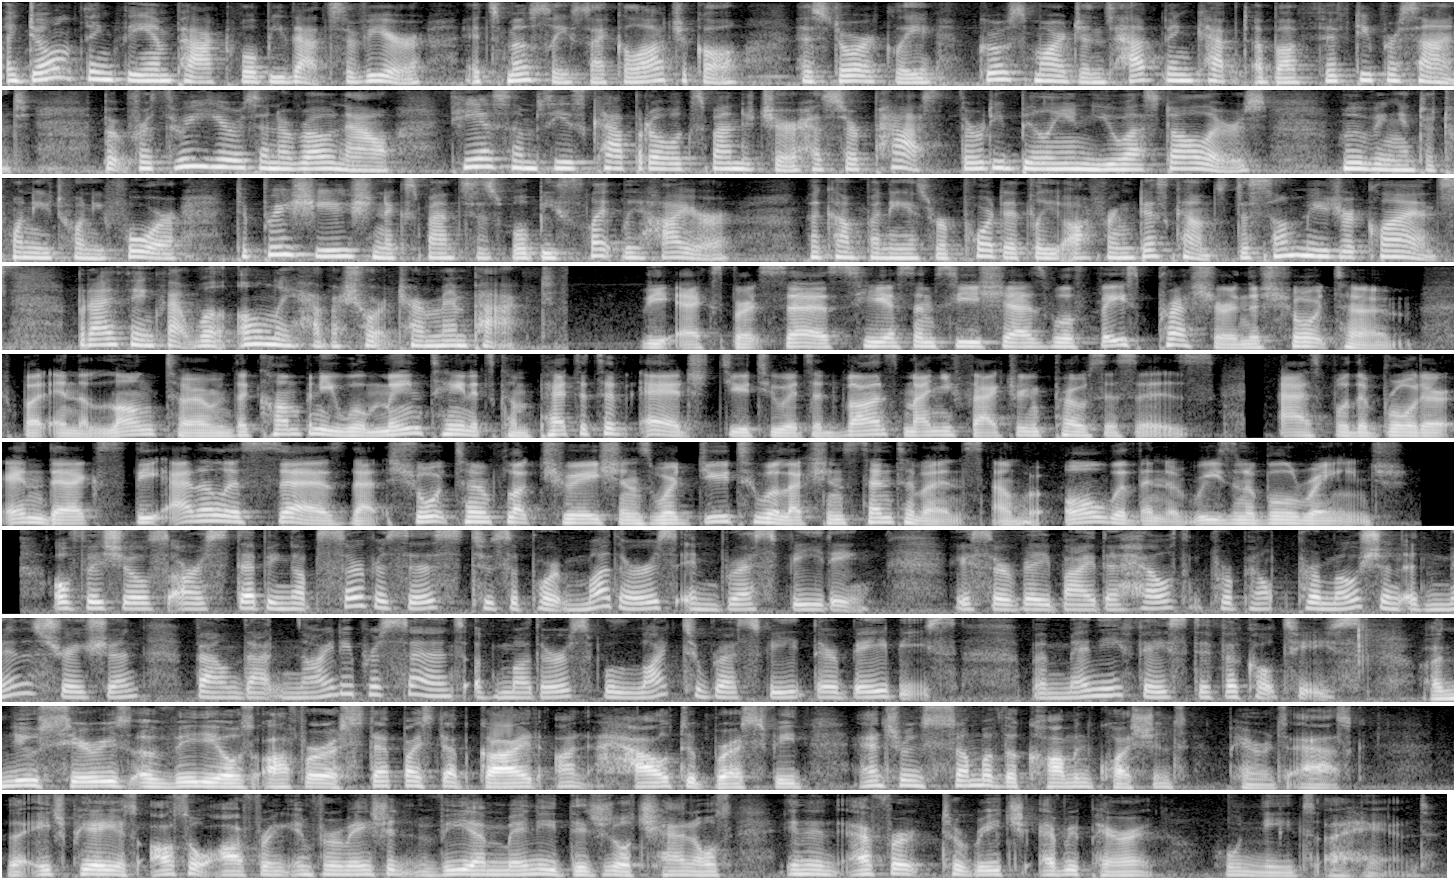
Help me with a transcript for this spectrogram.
I don't think the impact will be that severe. It's mostly psychological. Historically, gross margins have been kept above 50%. But for three years in a row now, TSMC's capital expenditure has surpassed 30 billion US dollars. Moving into 2024, depreciation expenses will be slightly higher. The company is reportedly offering discounts to some major clients, but I think that will only have a short term impact. The expert says TSMC shares will face pressure in the short term, but in the long term, the company will maintain its competitive edge due to its advanced manufacturing processes. As for the broader index, the analyst says that short term fluctuations were due to election sentiments and were all within a reasonable range. Officials are stepping up services to support mothers in breastfeeding. A survey by the Health Pro- Promotion Administration found that 90% of mothers would like to breastfeed their babies, but many face difficulties. A new series of videos offer a step by step guide on how to breastfeed, answering some of the common questions parents ask. The HPA is also offering information via many digital channels in an effort to reach every parent who needs a hand.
